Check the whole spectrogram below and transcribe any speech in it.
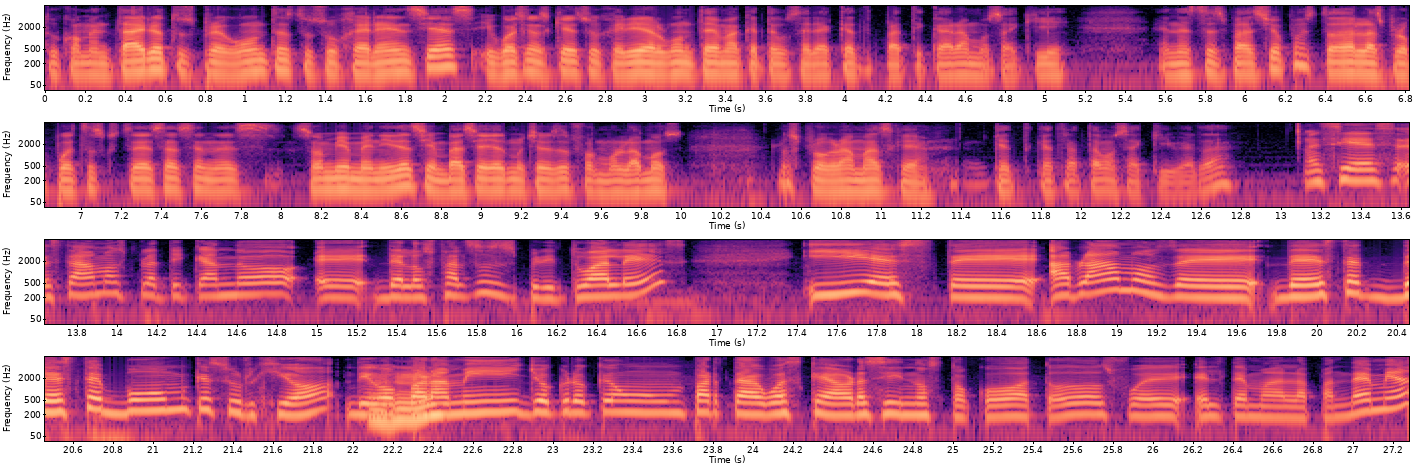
tu comentario, tus preguntas, tus sugerencias. Igual si nos quieres sugerir algún tema que te gustaría que platicáramos aquí en este espacio, pues todas las propuestas que ustedes hacen es, son bienvenidas y en base a ellas muchas veces formulamos los programas que, que, tratamos aquí, ¿verdad? Así es, estábamos platicando eh, de los falsos espirituales y este hablábamos de, de, este de este boom que surgió digo para mí yo creo que un parteaguas que ahora sí nos tocó a todos fue el tema de la pandemia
